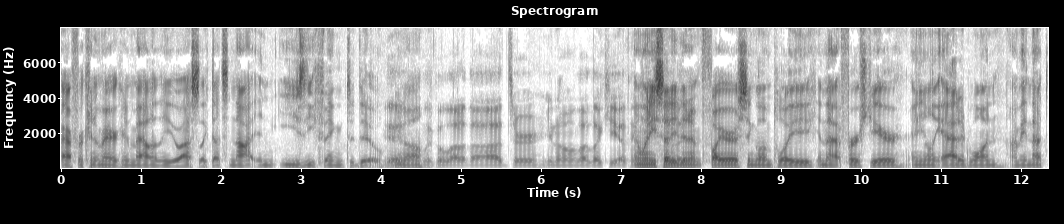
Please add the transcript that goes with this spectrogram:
African American male in the U.S. Like that's not an easy thing to do. Yeah, you know. like a lot of the odds are, you know, like he. I think. And when he said he didn't fire a single employee in that first year, and he only added one, I mean that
